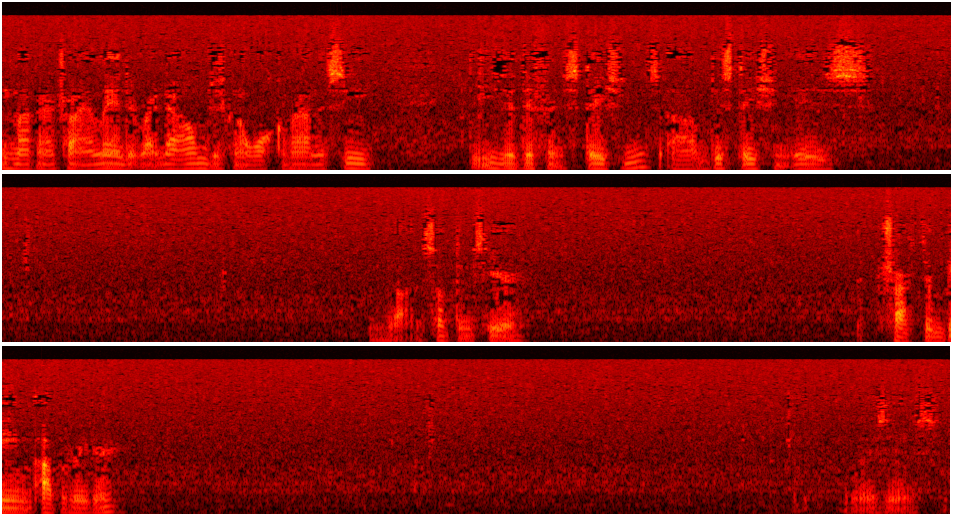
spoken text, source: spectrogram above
I'm not going to try and land it right now. I'm just going to walk around and see. These are different stations. Um, this station is, something's here. Tractor beam operator. Where is this?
